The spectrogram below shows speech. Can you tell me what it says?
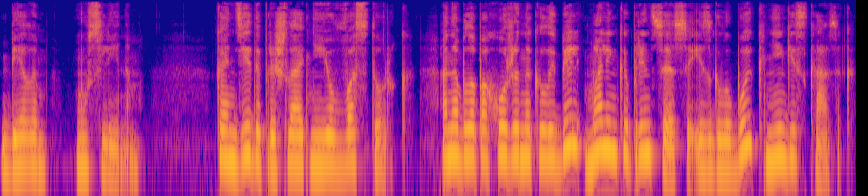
белым муслином. Кандида пришла от нее в восторг. Она была похожа на колыбель маленькой принцессы из голубой книги сказок.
